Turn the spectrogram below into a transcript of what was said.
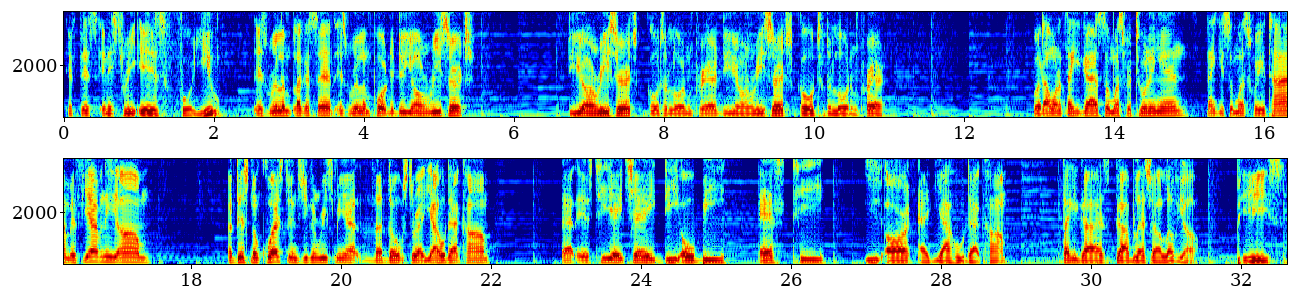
if this industry is for you. It's real, like I said, it's real important to do your own research. Do your own research. Go to the Lord in prayer. Do your own research. Go to the Lord in prayer. But I want to thank you guys so much for tuning in. Thank you so much for your time. If you have any um, additional questions, you can reach me at thadobster at yahoo.com. That is T H A D O B S T E R at yahoo.com. Thank you guys. God bless y'all. Love y'all. Peace.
